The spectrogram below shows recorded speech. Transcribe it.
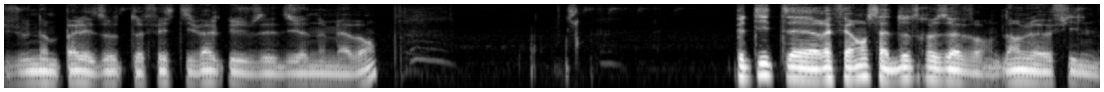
je vous nomme pas les autres festivals que je vous ai déjà nommés avant. Petite euh, référence à d'autres œuvres dans le film.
